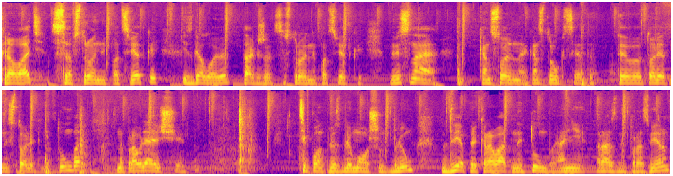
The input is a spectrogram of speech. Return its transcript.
кровать со встроенной подсветкой, изголовье также со встроенной подсветкой, навесная консольная конструкция, это туалетный столик и тумба, направляющие Типон плюс Blue Motion Bloom, две прикроватные тумбы, они разные по размерам,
